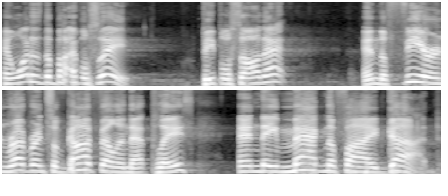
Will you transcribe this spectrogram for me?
And what does the Bible say? People saw that, and the fear and reverence of God fell in that place, and they magnified God.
